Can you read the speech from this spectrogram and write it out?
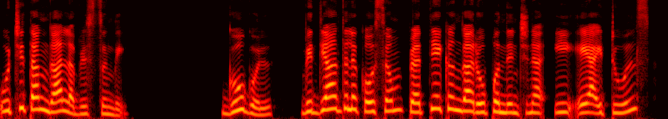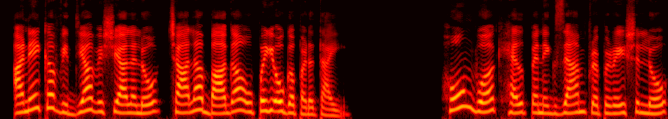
ఉచితంగా లభిస్తుంది. గూగుల్ విద్యార్థుల కోసం ప్రత్యేకంగా రూపొందించిన ఈ ఏఐ టూల్స్ అనేక విద్యా విషయాలలో చాలా బాగా ఉపయోగపడతాయి. హోంవర్క్ హెల్ప్ అండ్ ఎగ్జామ్ ప్రిపరేషన్లో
